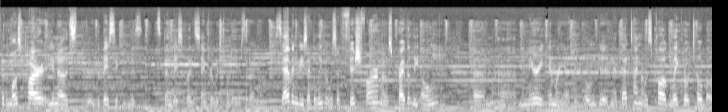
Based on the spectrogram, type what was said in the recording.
for the most part, you know, it's the, basic. It's, it's been basically the same for at least 20 years that I know. 70s, I believe it was a fish farm. It was privately owned. Um, uh, Mary Emery, I think, owned it, and at that time it was called Lake Rotobo.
